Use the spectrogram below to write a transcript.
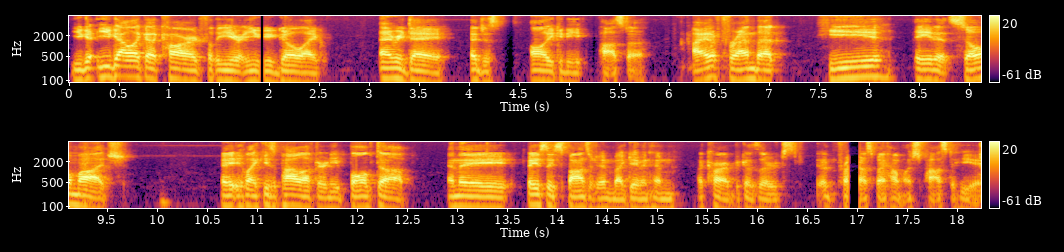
you get you got like a card for the year and you could go like every day and just all you could eat pasta. I had a friend that he ate it so much, eh, like he's a powerlifter and he bulked up, and they basically sponsored him by giving him a card because they're just impressed by how much pasta he ate.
